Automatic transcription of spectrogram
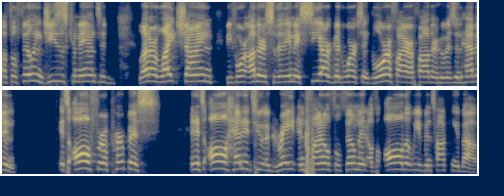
of fulfilling Jesus' command to let our light shine before others so that they may see our good works and glorify our Father who is in heaven. It's all for a purpose, and it's all headed to a great and final fulfillment of all that we've been talking about,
